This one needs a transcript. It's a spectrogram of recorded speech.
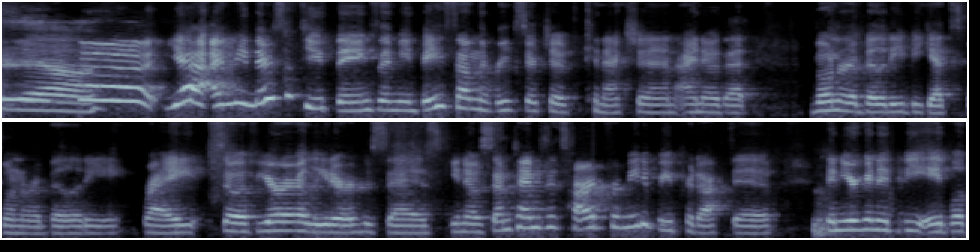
yeah. Uh, yeah, I mean, there's a few things. I mean, based on the research of connection, I know that vulnerability begets vulnerability, right? So if you're a leader who says, you know, sometimes it's hard for me to be productive, then you're going to be able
